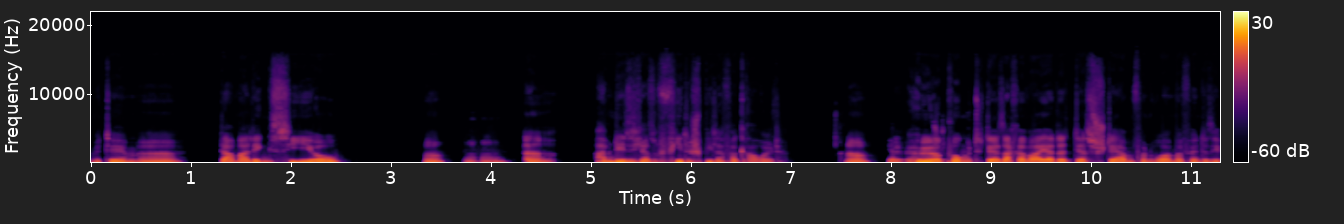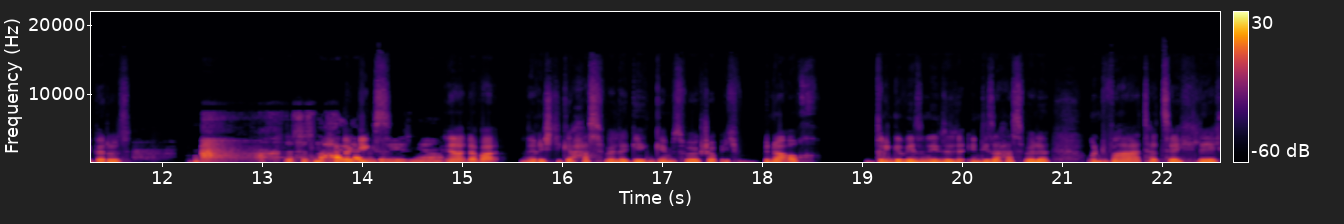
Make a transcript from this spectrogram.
mit dem äh, damaligen CEO, ne, mhm. äh, haben die sich ja so viele Spieler vergrault. Ne? Ja. Höhepunkt der Sache war ja das, Sterben von Warhammer Fantasy Battles. Das ist ein Highlight gewesen, ja. Ja, da war eine richtige Hasswelle gegen Games Workshop. Ich bin da auch drin gewesen in, in dieser Hasswelle und war tatsächlich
